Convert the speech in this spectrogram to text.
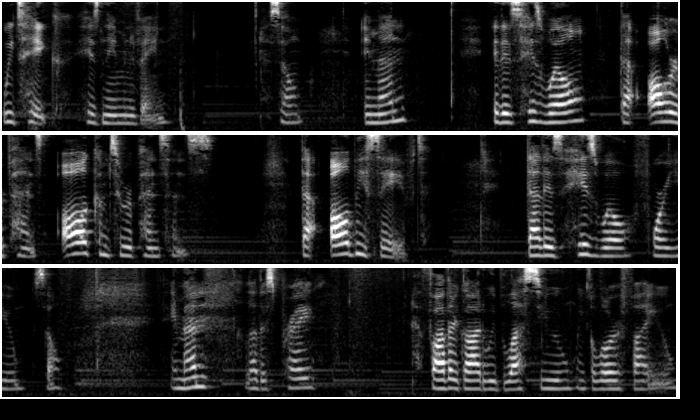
we take his name in vain. So, amen. It is his will that all repent, all come to repentance, that all be saved. That is his will for you. So, amen. Let us pray. Father God, we bless you, we glorify you.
